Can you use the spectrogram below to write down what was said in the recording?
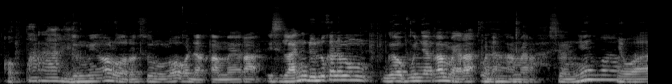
kok parah ya? Demi Allah Rasulullah ada kamera. Istilahnya dulu kan emang nggak punya kamera. Udah kamera hasilnya wah Nyewa.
